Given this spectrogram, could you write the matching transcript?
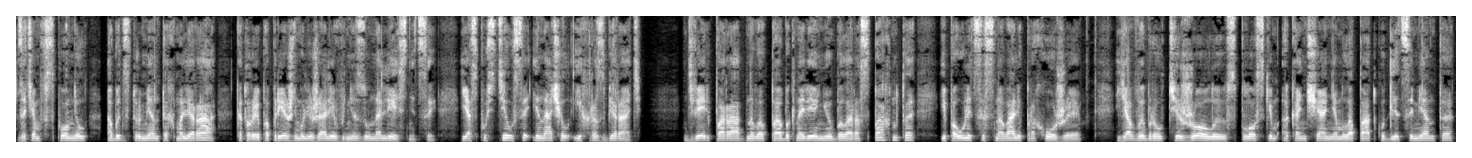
Затем вспомнил об инструментах маляра, которые по-прежнему лежали внизу на лестнице. Я спустился и начал их разбирать. Дверь парадного по обыкновению была распахнута, и по улице сновали прохожие. Я выбрал тяжелую с плоским окончанием лопатку для цемента,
